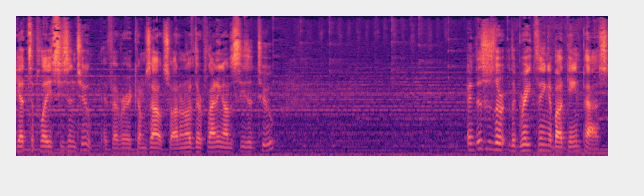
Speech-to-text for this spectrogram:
get to play season two if ever it comes out. So I don't know if they're planning on season two. And this is the, the great thing about Game Pass.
